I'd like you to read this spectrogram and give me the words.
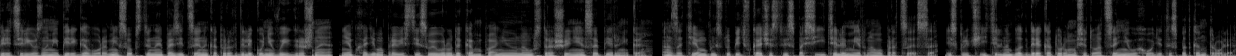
Перед серьезными переговорами, собственная позиция на которых далеко не выигрышная, необходимо провести своего рода кампанию на устрашение соперника, а затем выступить в качестве спасителя мирного процесса, исключительно благодаря которому ситуация не выходит из-под контроля.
